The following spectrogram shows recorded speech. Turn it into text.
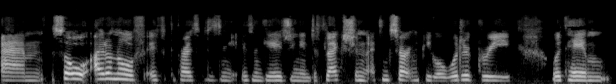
Um, so I don't know if, if the president is, is engaging in deflection. I think certain people would agree with him,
